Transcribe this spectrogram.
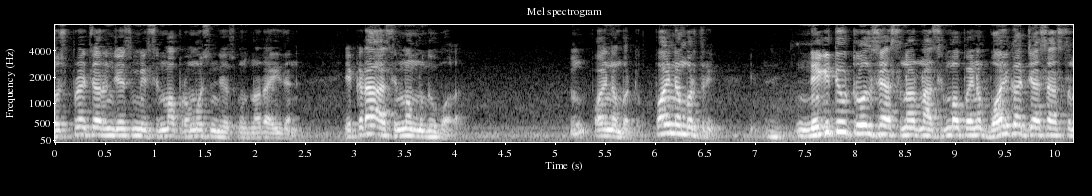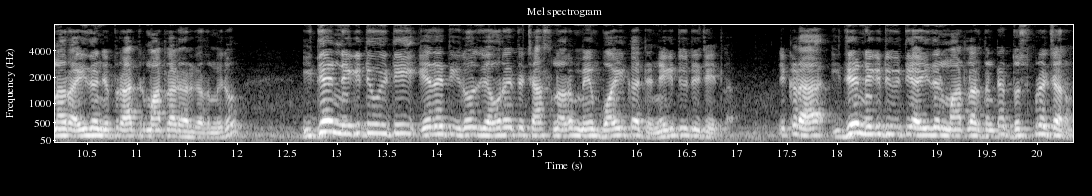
దుష్ప్రచారం చేసి మీ సినిమా ప్రమోషన్ చేసుకుంటున్నారు? ఐదని ఇక్కడ ఆ సినిమా ముందుకు పోవాలి. Point number two point number three negative trolls చేస్తున్నారు నా సినిమా పైన బాయ్కాట్ చేసేస్తున్నారు ఐదు అని చెప్పి రాత్రి మాట్లాడారు కదా మీరు. ఇదే నెగిటివిటీ ఏదైతే ఈరోజు ఎవరైతే చేస్తున్నారో మేము బాయ్కాట్ నెగిటివిటీ చేయట్లా. ఇక్కడ ఇదే నెగిటివిటీ ఐదు అని మాట్లాడుతుంటే దుష్ప్రచారం.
